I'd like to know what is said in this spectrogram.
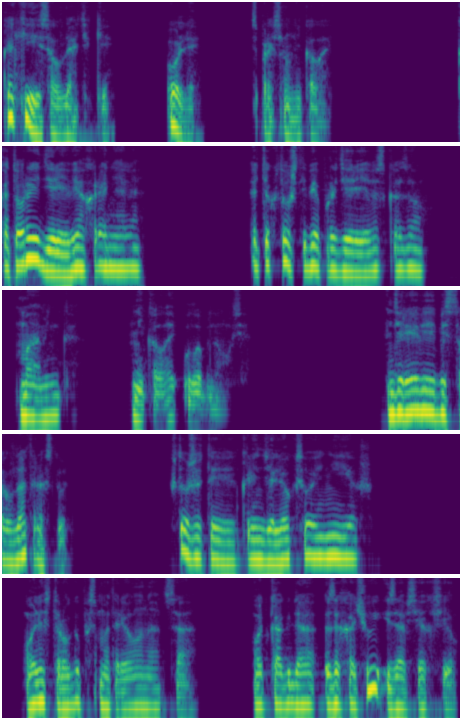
«Какие солдатики?» «Оли», — спросил Николай. «Которые деревья охраняли?» «Это кто ж тебе про деревья сказал?» «Маменька». Николай улыбнулся. «Деревья без солдат растут. Что же ты кренделек свой не ешь?» Оля строго посмотрела на отца. «Вот когда захочу изо всех сил,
